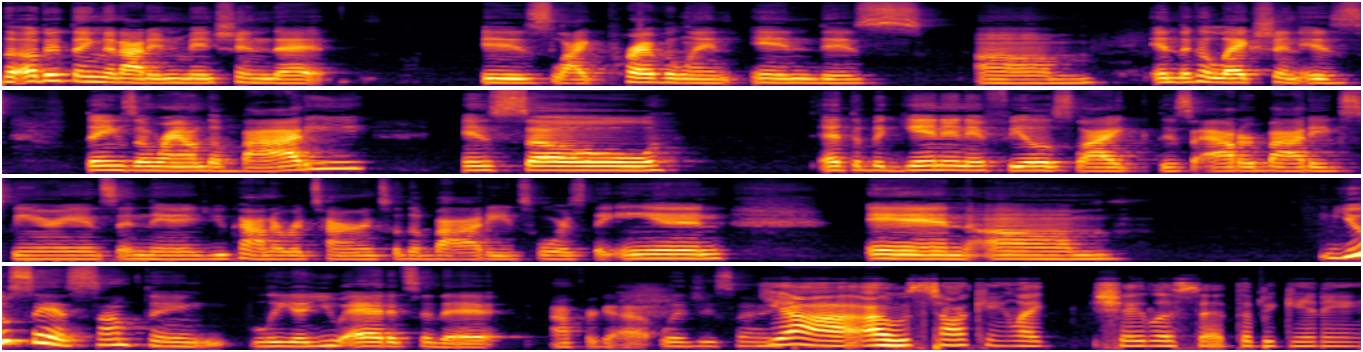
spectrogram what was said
the other thing that I didn't mention that is like prevalent in this um in the collection is things around the body. And so at the beginning it feels like this outer body experience and then you kind of return to the body towards the end. And um you said something, Leah, you added to that. I forgot. What did you say? Yeah, I was talking like Shayla said at the beginning,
